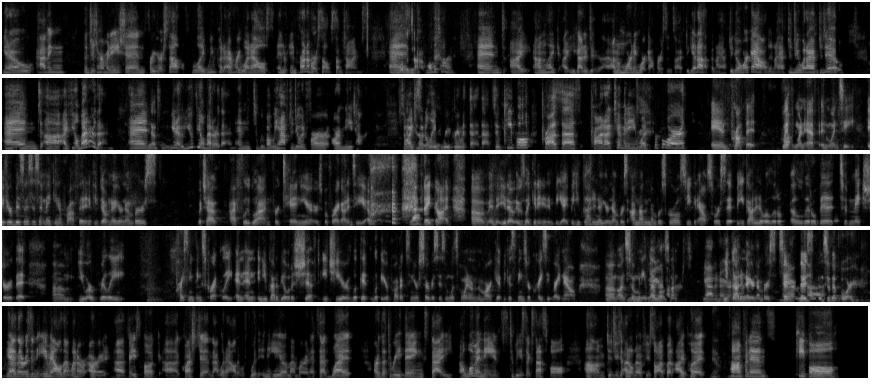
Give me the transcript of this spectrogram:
you know having the determination for yourself like we put everyone else in, in front of ourselves sometimes and all the time, all the time. and i i'm like I, you got to do i'm a morning workout person so i have to get up and i have to go work out and i have to do what i have to do and uh, i feel better then and yep. you know you feel better then and but we have to do it for our me time so Absolutely. I totally agree, agree with that, that. So people, process, productivity, what's the fourth? And profit with profit. one F and one T. If your business isn't making a profit and if you don't know your numbers, which I I flew blind for 10 years before I got into you. yeah. Thank God. Um, and you know, it was like getting an MBA, but you got to know your numbers. I'm not a numbers girl, so you can outsource it, but you got to know a little, a little bit to make sure that um, you are really pricing things correctly. And and and you've got to be able to shift each year. Look at look at your products and your services and what's going on in the market because things are crazy right now um, on so many levels. Yeah to know you've got to know your numbers. So there those, uh, those are the four. Yeah there was an email that went or, or a uh, facebook uh, question that went out with an eo member and it said what are the three things that a woman needs to be successful? Um, did you i don't know if you saw it but i put confidence people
